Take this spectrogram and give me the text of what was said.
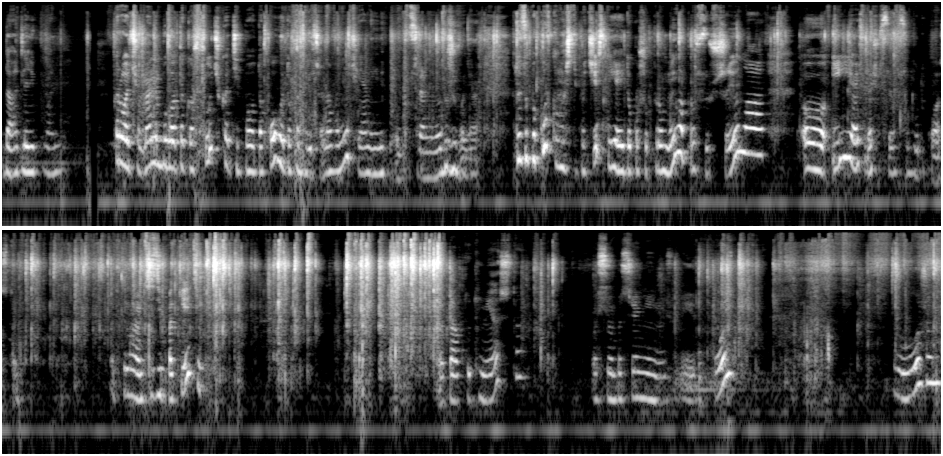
Да, для лікування. Коротше, в мене була така штучка, типу отакого, тільки більше. Вона вонюча, я неї не пользуюсь. Реально, вона дуже воняє. Тут упаковка, вона ж типу чиста, я її тільки що промила, просушила. Е, і я сюди зараз все буду класти. Відкриваємо цей пакетик. Вот так тут место. Ось он по сравнению с моей рукой. Ложим.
